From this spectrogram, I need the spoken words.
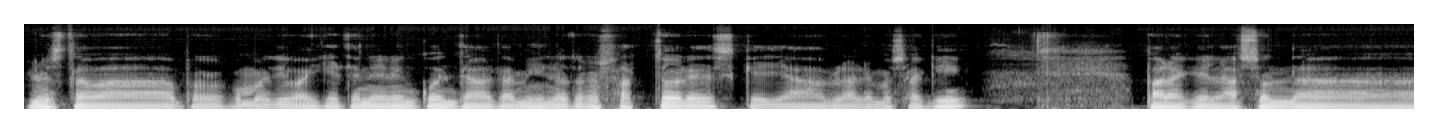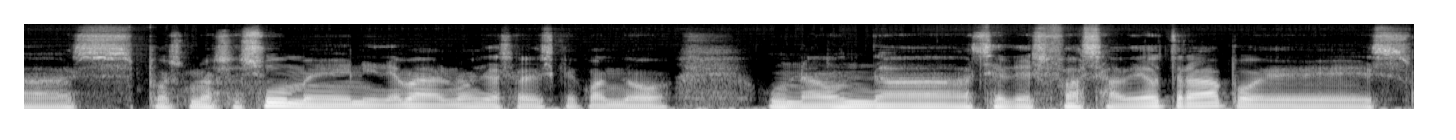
No estaba, pues, como digo, hay que tener en cuenta también otros factores que ya hablaremos aquí para que las ondas pues no se sumen y demás, ¿no? Ya sabéis que cuando una onda se desfasa de otra, pues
